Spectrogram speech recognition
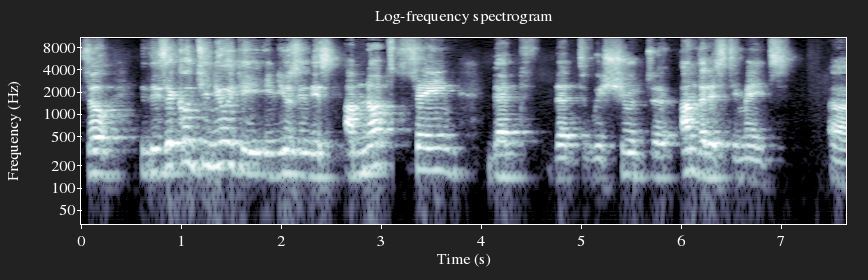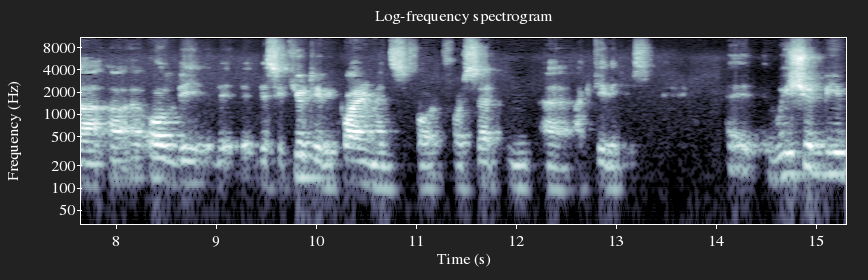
So there's a continuity in using this. I'm not saying that that we should uh, underestimate uh, uh, all the, the, the, security requirements for, for certain uh, activities. Uh, we should be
